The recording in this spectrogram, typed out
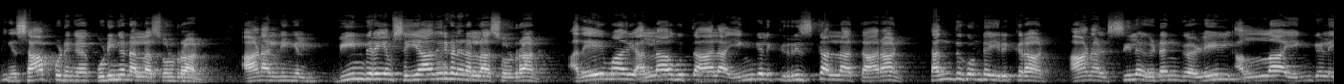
நீங்கள் சாப்பிடுங்க குடிங்க நல்லா சொல்கிறான் ஆனால் நீங்கள் வீண் விரயம் செய்யாதீர்கள் நல்லா சொல்கிறான் அதே மாதிரி அல்லாஹு தாலா எங்களுக்கு ரிஸ்க் அல்லாஹ் தாரான் தந்து கொண்டே இருக்கிறான். ஆனால் சில இடங்களில் அல்லாஹ் எங்களை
